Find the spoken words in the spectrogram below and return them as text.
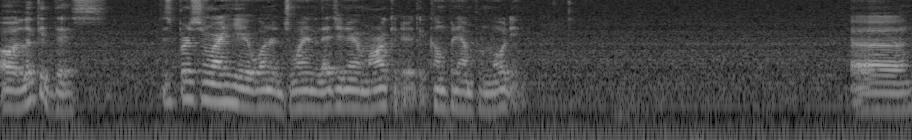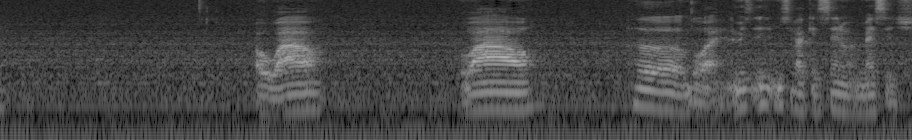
Oh look at this this person right here want to join Legendary Marketer, the company I'm promoting. Uh, oh wow. Wow. Oh boy. Let me, let me see if I can send him a message.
